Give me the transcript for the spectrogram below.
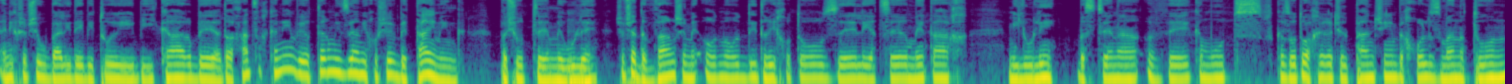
אני חושב שהוא בא לידי ביטוי בעיקר בהדרכת שחקנים, ויותר מזה אני חושב בטיימינג פשוט uh, מעולה. Mm-hmm. אני חושב שהדבר שמאוד מאוד הדריך אותו זה לייצר מתח מילולי. בסצנה וכמות כזאת או אחרת של פאנצ'ים בכל זמן נתון,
